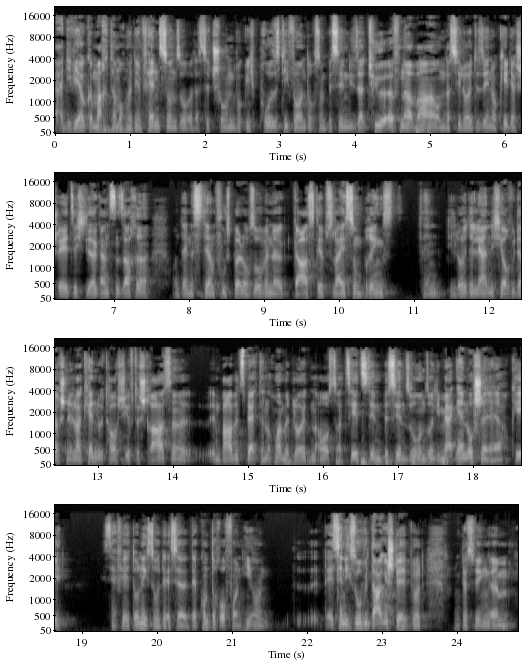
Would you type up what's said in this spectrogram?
ja, die wir auch gemacht haben, auch mit den Fans und so, dass das schon wirklich positiv war und auch so ein bisschen dieser Türöffner war, um dass die Leute sehen, okay, der stellt sich dieser ganzen Sache. Und dann ist der im Fußball auch so, wenn du Gas gibst, Leistung bringst, denn die Leute lernen dich ja auch wieder schneller kennen. Du tauschst dich auf der Straße in Babelsberg dann nochmal mit Leuten aus, erzählst denen ein bisschen so und so und die merken ja noch schnell, ja, okay, ist ja vielleicht doch nicht so, der ist ja, der kommt doch auch von hier und äh, der ist ja nicht so, wie dargestellt wird. Und deswegen ähm,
